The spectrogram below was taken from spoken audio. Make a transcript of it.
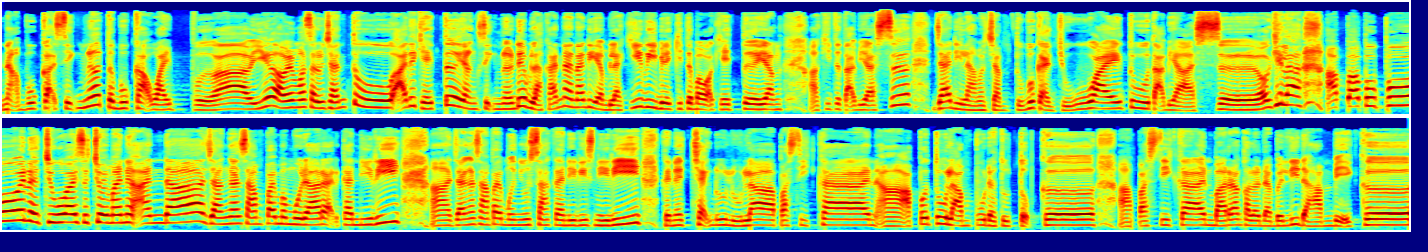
Nak buka signal, terbuka wiper. Ah, ya, memang selalu macam tu. Ada kereta yang signal dia belah kanan, ada yang belah kiri. Bila kita bawa kereta yang uh, kita tak biasa, jadilah macam tu. Bukan cuai tu, tak biasa. Okeylah, apa-apa pun, cuai secuai mana anda. Jangan sampai memudaratkan diri. Uh, jangan sampai menyusahkan diri sendiri. Kena cek dululah. Pastikan uh, apa tu lampu dah tutup ke. Uh, pastikan barang kalau dah beli dah ambil ke.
